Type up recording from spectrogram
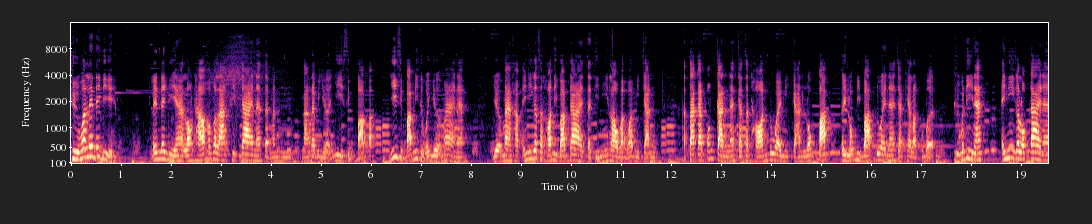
ถือว่าเล่นได้ดี เล่นได้ดีฮะ รองเท้าเขาก็ล้างพิษได้นะ แต่มันล้างได้ไม่เยอะ20บัฟอะ20บัฟนี่ถือว่าเยอะมากนะ เยอะมากครับ ไอ้นี่ก็สะท้อนดีบัฟได้ แต่ทีนี้เราแบบว่ามีการอัตราการป้องกันนะ การสะท้อนด้วย มีการลบบัฟ เอ้ยลบดีบัฟด้วยนะ จากแครอทกูเบิร์ต ถือว่าดีนะ ไอ้นี่ก็ลบได้นะ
